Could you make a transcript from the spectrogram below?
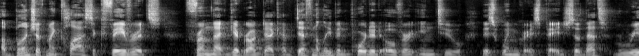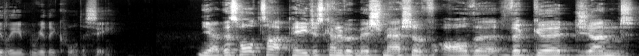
a bunch of my classic favorites from that Gitrog deck have definitely been ported over into this Windgrace page. So that's really, really cool to see. Yeah, this whole top page is kind of a mishmash of all the the good Jund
